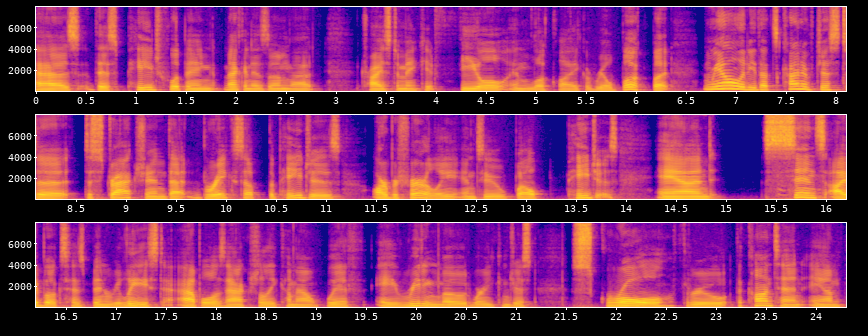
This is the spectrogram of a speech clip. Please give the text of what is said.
has this page flipping mechanism that tries to make it feel and look like a real book. But in reality, that's kind of just a distraction that breaks up the pages arbitrarily into, well, pages. And since iBooks has been released, Apple has actually come out with a reading mode where you can just scroll through the content, and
